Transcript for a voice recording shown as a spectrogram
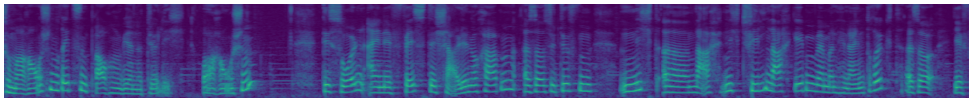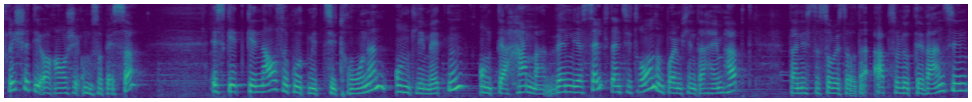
Zum Orangenritzen brauchen wir natürlich Orangen. Die sollen eine feste Schale noch haben, also sie dürfen nicht, äh, nach, nicht viel nachgeben, wenn man hineindrückt. Also je frischer die Orange, umso besser. Es geht genauso gut mit Zitronen und Limetten und der Hammer. Wenn ihr selbst ein Zitronenbäumchen daheim habt, dann ist das sowieso der absolute Wahnsinn,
